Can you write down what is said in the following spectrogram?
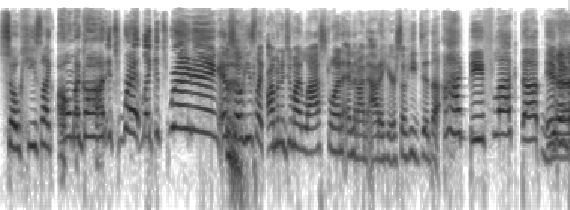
So he's like, "Oh my god, it's red, like it's raining." And so he's like, "I'm gonna do my last one, and then I'm out of here." So he did the "I'd be flucked up if you Yeah.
